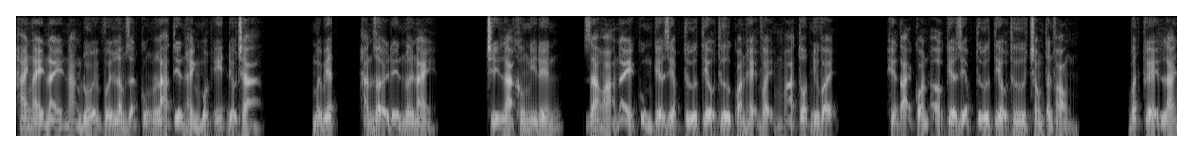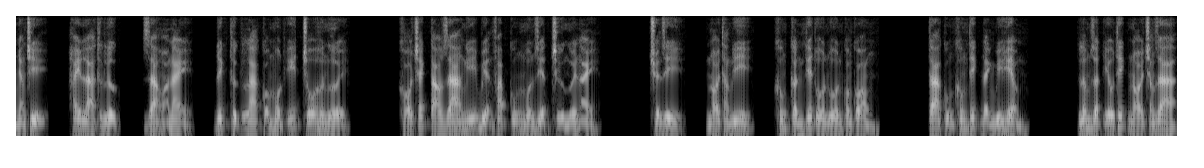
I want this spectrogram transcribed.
hai ngày này nàng đối với lâm giật cũng là tiến hành một ít điều tra mới biết hắn rời đến nơi này chỉ là không nghĩ đến gia hỏa này cùng kia diệp tứ tiểu thư quan hệ vậy mà tốt như vậy hiện tại còn ở kia diệp tứ tiểu thư trong tân phòng bất kể là nhan trị hay là thực lực gia hỏa này đích thực là có một ít chỗ hơn người khó trách tào ra nghĩ biện pháp cũng muốn diện trừ người này chuyện gì nói thẳng đi không cần thiết uốn uốn con cong ta cũng không thích đánh bí hiểm lâm giật yêu thích nói trắng ra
